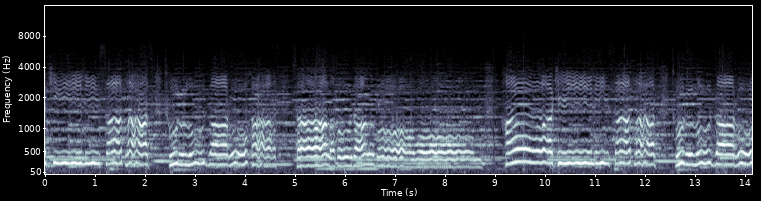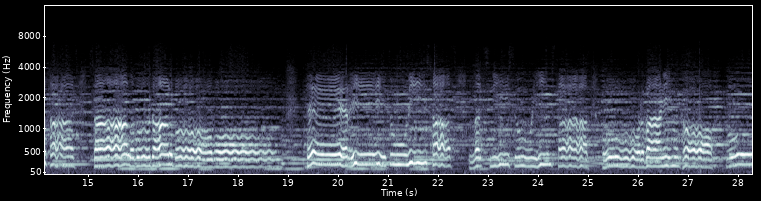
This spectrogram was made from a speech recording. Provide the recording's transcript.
akilis atlas turlu zarukas salabudal bolon akilis atlas turlu zarukas salabudal bolon teri tunisas lacni suimsas urbanim ko urbanim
